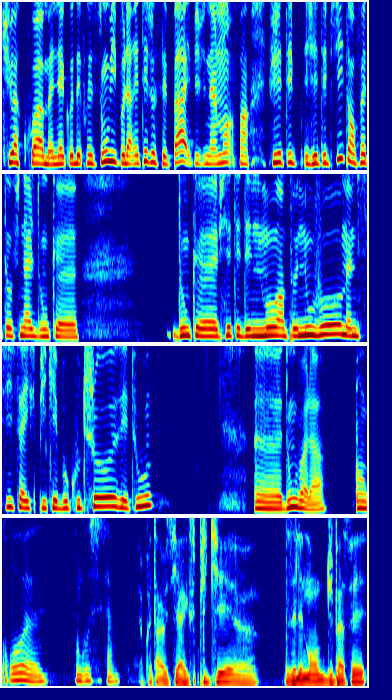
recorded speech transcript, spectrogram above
tu as quoi, maniaco-dépression, bipolarité, je sais pas. Et puis finalement, enfin, j'étais, j'étais petite en fait au final, donc. Donc, euh, et puis c'était des mots un peu nouveaux, même si ça expliquait beaucoup de choses et tout. Euh, donc voilà, en gros, euh, en gros c'est ça. Après, tu as réussi à expliquer euh, des éléments du passé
